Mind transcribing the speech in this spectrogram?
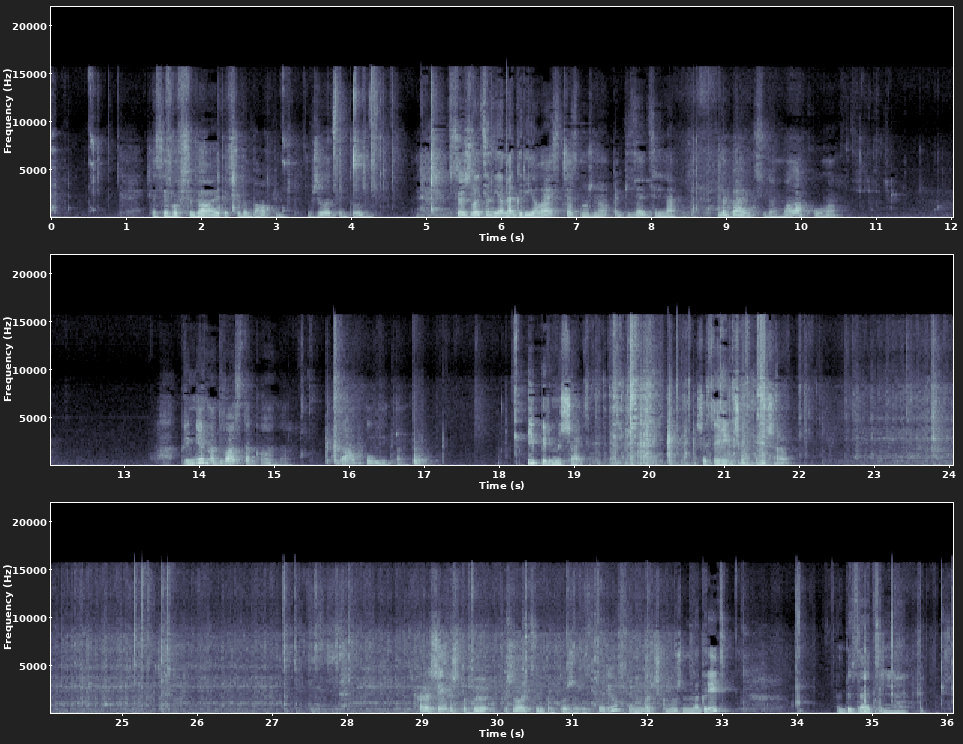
Сейчас я во сюда это все добавлю. В желатин тоже. Все, желатин я нагрела. Сейчас нужно обязательно добавить сюда молоко. Примерно 2 стакана да, пол-литра. И перемешать. Сейчас я венчиком помешаю. Хорошенько, чтобы желатин там тоже растворился. Немножечко нужно нагреть. Обязательно.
